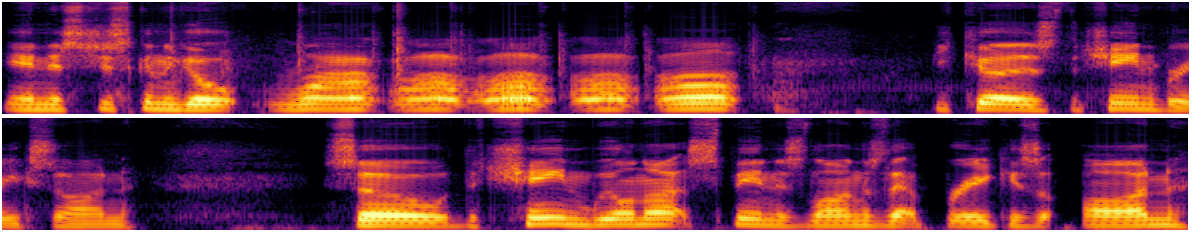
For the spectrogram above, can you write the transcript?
and it's just going to go because the chain brake's on. So the chain will not spin as long as that brake is on.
